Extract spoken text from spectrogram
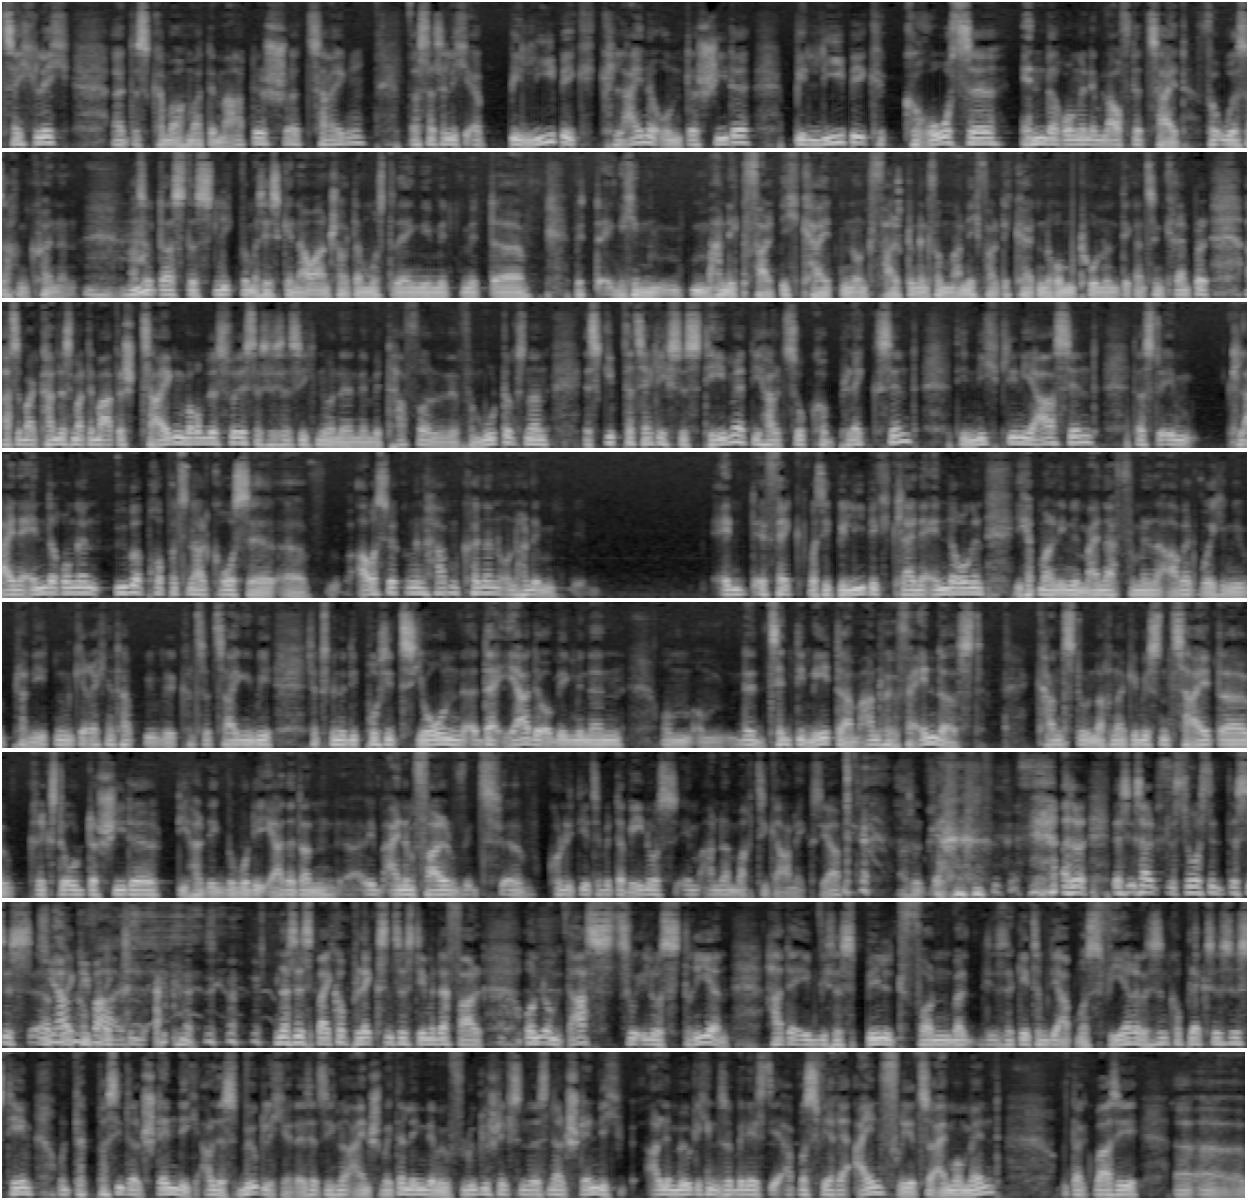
äh, das kann man auch mathematisch äh, zeigen, dass tatsächlich äh, beliebig kleine Unterschiede beliebig große Änderungen im Laufe der Zeit verursachen können. Mhm. Also dass das liegt, wenn man sich es genau anschaut, dann musst du irgendwie mit, mit, mit irgendwelchen Mannigfaltigkeiten und Faltungen von Mannigfaltigkeiten rumtun und die ganzen Krempel. Also man kann das mathematisch zeigen, warum das so ist. Das ist ja nicht nur eine, eine Metapher oder eine Vermutung, sondern es gibt tatsächlich Systeme, die halt so komplex sind, die nicht linear sind, dass du eben kleine Änderungen überproportional große äh, Auswirkungen haben können und halt im Endeffekt quasi beliebig kleine Änderungen. Ich habe mal irgendwie meiner von meiner Arbeit, wo ich irgendwie Planeten gerechnet habe, kannst du zeigen, irgendwie, selbst wenn du die Position der Erde um irgendwie einen, um, um einen Zentimeter am Anfang veränderst, kannst du nach einer gewissen Zeit, äh, kriegst du Unterschiede, die halt irgendwo, wo die Erde dann, äh, in einem Fall jetzt, äh, kollidiert sie mit der Venus, im anderen macht sie gar nichts, ja. Also, also das ist halt so, das ist äh, bei komplexen, das ist bei komplexen Systemen der Fall. Und um das zu illustrieren, hat er eben dieses Bild von, weil da geht es um die Atmosphäre, das ist ein komplexes System und da passiert halt ständig alles Mögliche. Da ist jetzt nicht nur ein Schmetterling, der mit dem Flügel schlägt, sondern das sind halt ständig alle möglichen, also wenn jetzt die Atmosphäre einfriert zu einem Moment und dann quasi äh, äh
